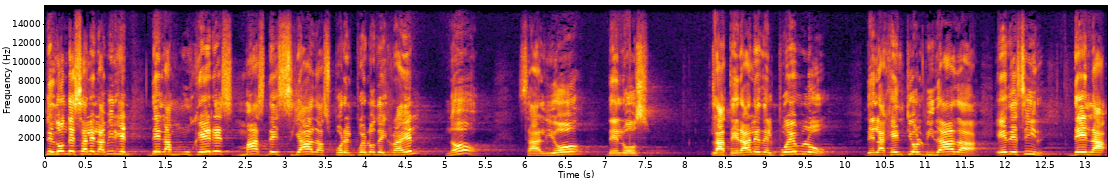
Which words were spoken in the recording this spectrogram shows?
¿De dónde sale la Virgen? ¿De las mujeres más deseadas por el pueblo de Israel? No. Salió de los laterales del pueblo, de la gente olvidada, es decir, de la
